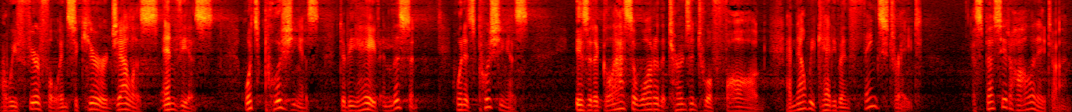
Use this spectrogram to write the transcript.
Are we fearful, insecure, jealous, envious? What's pushing us to behave? And listen, when it's pushing us, is it a glass of water that turns into a fog? And now we can't even think straight, especially at holiday time.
